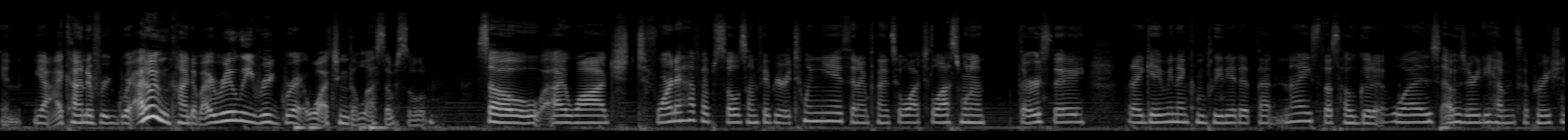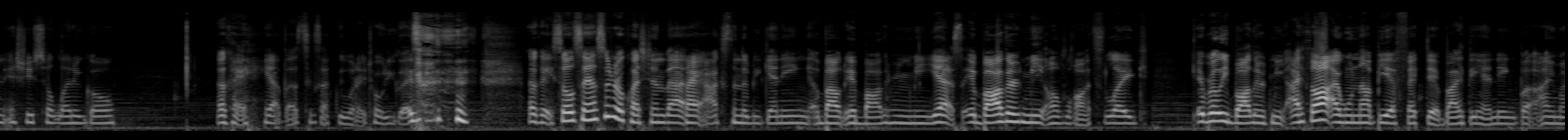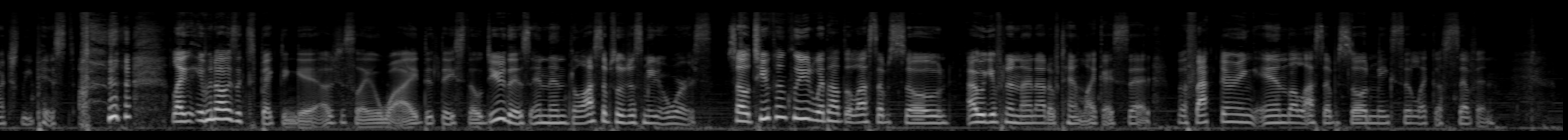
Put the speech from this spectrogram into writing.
And yeah, I kind of regret, I don't even kind of, I really regret watching the last episode. So I watched four and a half episodes on February 20th, and I plan to watch the last one on Thursday. But I gave in and completed it that night. That's how good it was. I was already having separation issues, so let it go. Okay, yeah, that's exactly what I told you guys. okay, so to answer the question that I asked in the beginning about it bothering me, yes, it bothered me a lot. Like, it really bothered me. I thought I will not be affected by the ending, but I'm actually pissed. like, even though I was expecting it, I was just like, why did they still do this? And then the last episode just made it worse. So, to conclude without the last episode, I would give it a 9 out of 10, like I said. But factoring in the last episode makes it like a 7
